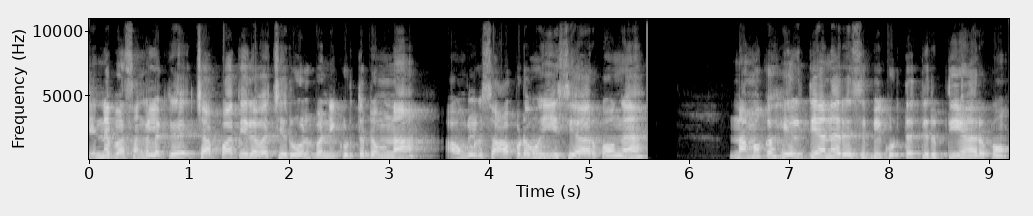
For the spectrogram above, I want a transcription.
சின்ன பசங்களுக்கு சப்பாத்தியில் வச்சு ரோல் பண்ணி கொடுத்துட்டோம்னா அவங்களுக்கு சாப்பிடவும் ஈஸியாக இருக்குங்க. நமக்கும் ஹெல்த்தியான ரெசிபி கொடுத்த திருப்தியும் இருக்கும்.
